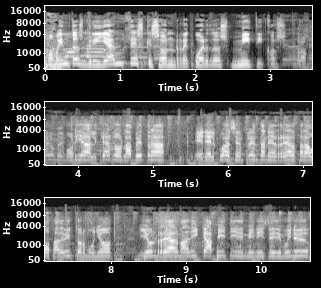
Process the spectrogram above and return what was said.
Momentos brillantes que son recuerdos míticos. Trofeo memorial Carlos Lapetra, en el cual se enfrentan el Real Zaragoza de Víctor Muñoz y un Real Madrid Capiti disminuido,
